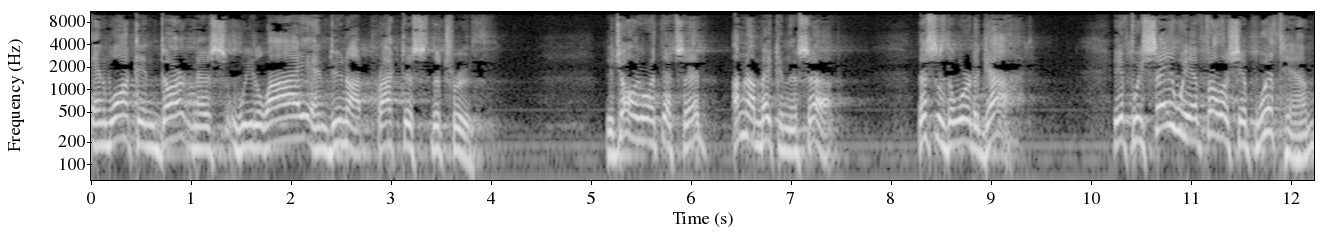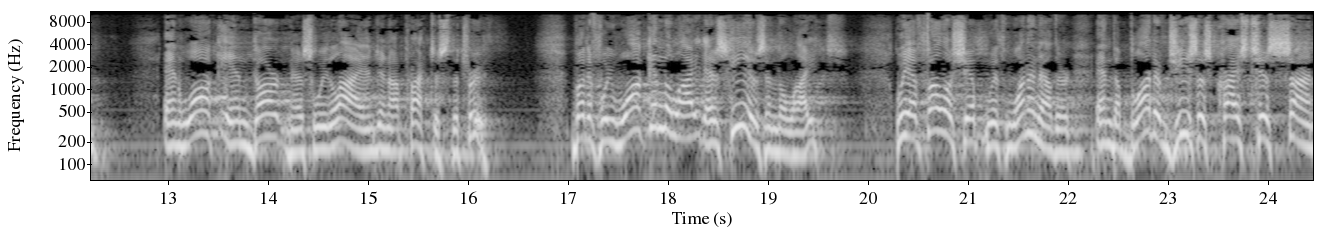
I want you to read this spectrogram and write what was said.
and walk in darkness, we lie and do not practice the truth. Did y'all hear what that said? I'm not making this up. This is the word of God. If we say we have fellowship with him and walk in darkness, we lie and do not practice the truth. But if we walk in the light as he is in the light, We have fellowship with one another, and the blood of Jesus Christ, his Son,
